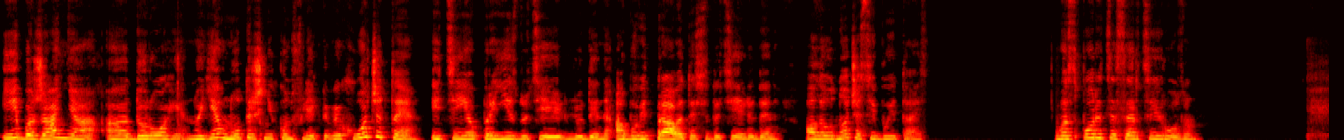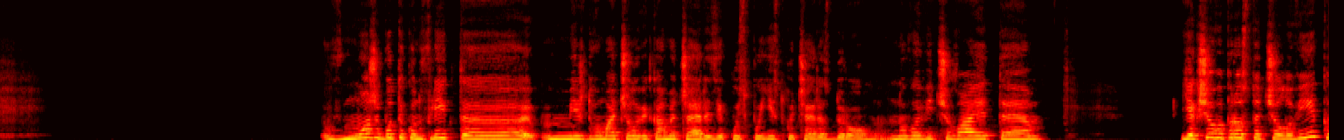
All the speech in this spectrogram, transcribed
і бажання дороги. Ну є внутрішні конфлікти. Ви хочете і цієї приїзду цієї людини або відправитися до цієї людини, але водночас і боїтесь. У вас спориться серце і розум. Може бути конфлікт е, між двома чоловіками через якусь поїздку через дорогу. Ну ви відчуваєте. Якщо ви просто чоловік,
